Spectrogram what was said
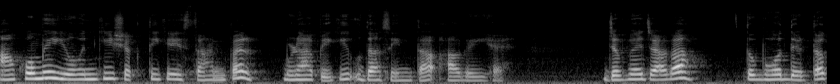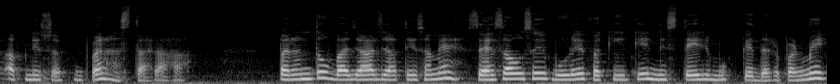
आँखों में यौवन की शक्ति के स्थान पर बुढ़ापे की उदासीनता आ गई है। जब वह जागा तो बहुत देर तक अपने स्वप्न पर हंसता रहा। परंतु बाज़ार जाते समय सहसा उसे बूढ़े फकीर के निस्तेज मुख के दर्पण में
